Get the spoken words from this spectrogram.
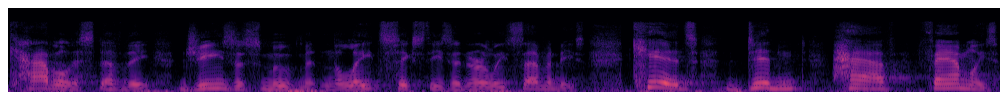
catalyst of the Jesus movement in the late 60s and early 70s? Kids didn't have families.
